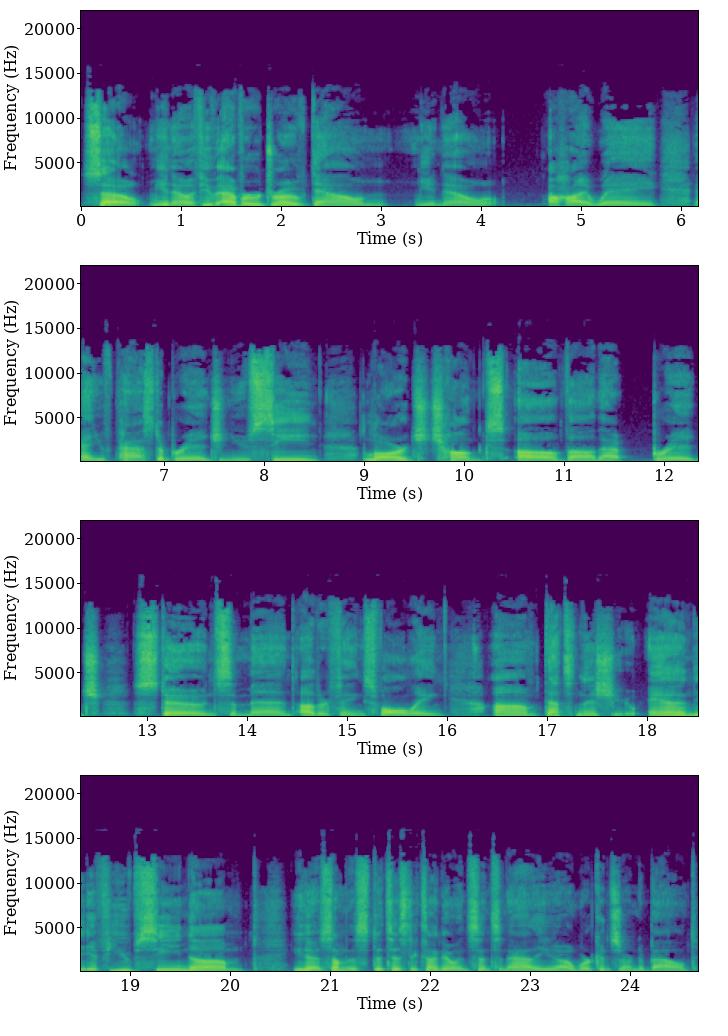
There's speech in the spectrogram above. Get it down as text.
So, you know, if you've ever drove down, you know, a highway and you've passed a bridge and you've seen large chunks of uh, that bridge, stone, cement, other things falling, um, that's an issue. And if you've seen, um, you know, some of the statistics, I know in Cincinnati, uh, we're concerned about,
